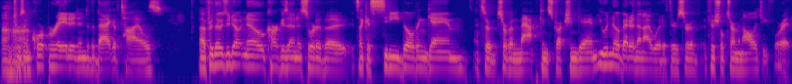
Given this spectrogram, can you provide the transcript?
which was Uh-huh. incorporated into the bag of tiles. Uh, for those who don't know, Carcassonne is sort of a it's like a city building game. It's sort of, sort of a map construction game. You would know better than I would if there's sort of official terminology for it.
